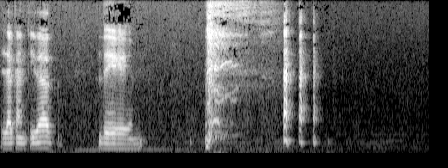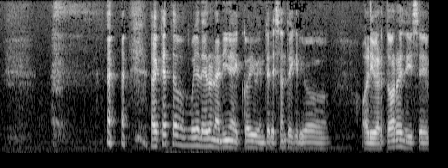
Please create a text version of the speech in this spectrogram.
la cantidad de... Acá está, voy a leer una línea de código interesante que escribió Oliver Torres. Dice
